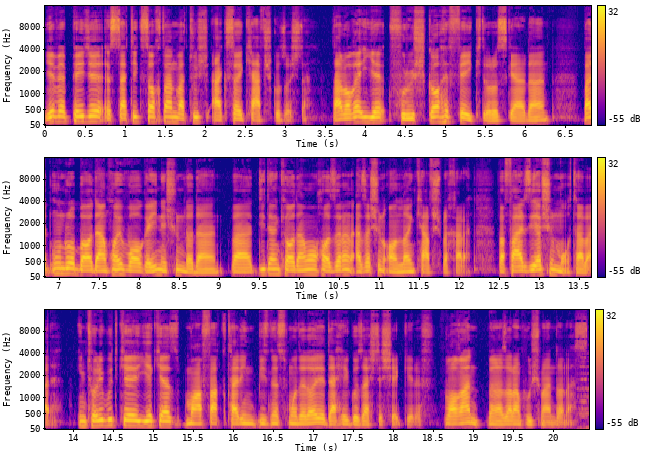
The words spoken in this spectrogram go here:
یه web page static ساختن و توش عکسای کفش گذاشتن. در واقع یه فروشگاه fake درست کردن. بعد اون رو به آدم های واقعی نشون دادن و دیدن که آدما حاضرن ازشون آنلاین کفش بخرن و فرضیه‌شون معتبره. اینطوری بود که یکی از موفق ترین business model های دهه گذشته شکل گرفت. واقعا به نظرم هوشمندانه است.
